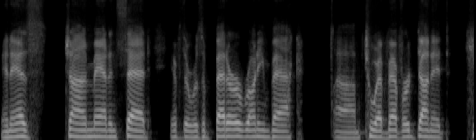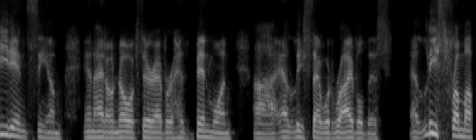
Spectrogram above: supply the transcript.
And as John Madden said, if there was a better running back um, to have ever done it, he didn't see him. And I don't know if there ever has been one, uh, at least that would rival this, at least from a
